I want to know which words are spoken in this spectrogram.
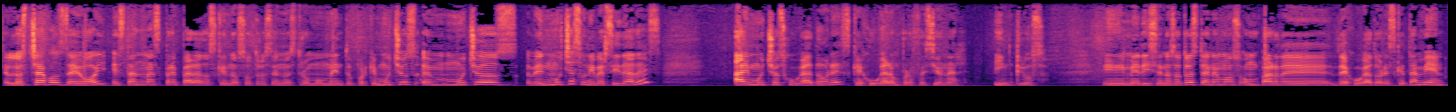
los chavos de hoy están más preparados que nosotros en nuestro momento, porque muchos, eh, muchos, en muchas universidades hay muchos jugadores que jugaron profesional, incluso. Y me dice, nosotros tenemos un par de, de jugadores que también,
